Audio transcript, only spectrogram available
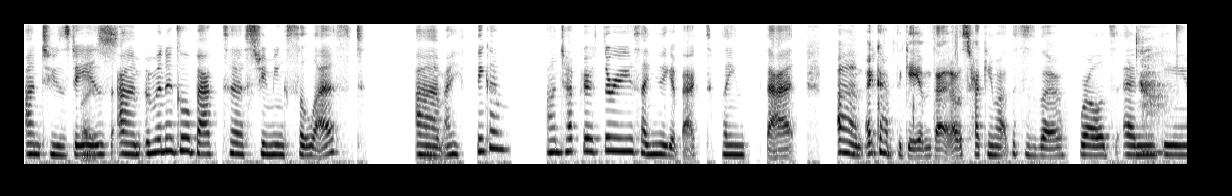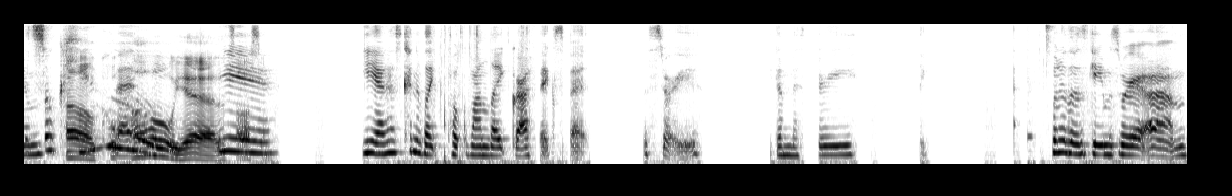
on Tuesdays. Nice. Um, I'm gonna go back to streaming Celeste. Um, I think I'm on chapter three, so I need to get back to playing that. Um, I grabbed the game that I was talking about. This is the World's End game. It's so cute. Oh, cool. Oh, yeah, that's yeah, awesome. yeah. It has kind of like Pokemon-like graphics, but the story like a mystery. Like it's one of those games where um,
